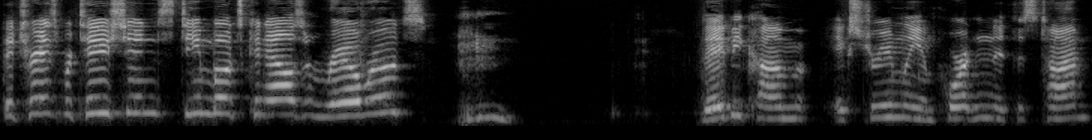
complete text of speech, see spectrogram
the transportation, steamboats, canals, and railroads. They become extremely important at this time.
